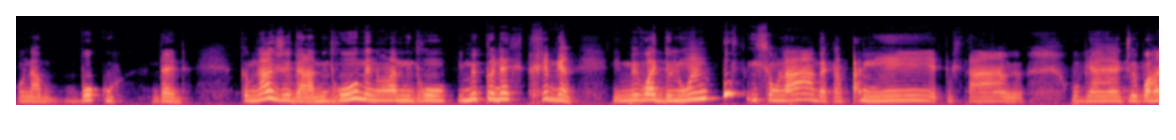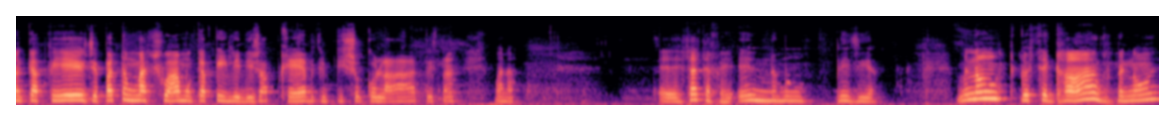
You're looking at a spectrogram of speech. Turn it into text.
on a beaucoup d'aide. Comme là, je vais à la Midro, mais dans la Midro, ils me connaissent très bien. Ils me voient de loin, pouf, ils sont là avec un panier et tout ça. Euh, ou bien je vais boire un café, je n'ai pas tant m'asseoir, mon café il est déjà prêt avec le petit chocolat, tout ça. Voilà. Et ça, ça fait énormément plaisir. Maintenant que c'est grave, maintenant,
